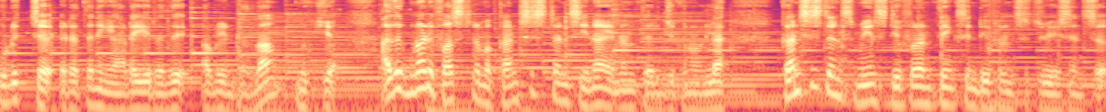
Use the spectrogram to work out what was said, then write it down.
பிடிச்ச இடத்த நீங்கள் அடையிறது அப்படின்றது தான் முக்கியம். அதுக்கு முன்னாடி ஃபஸ்ட் நம்ம கன்சிஸ்டன்சினா என்னென்னு தெரிஞ்சுக்கணும்ல. Consistency means different things in different situations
